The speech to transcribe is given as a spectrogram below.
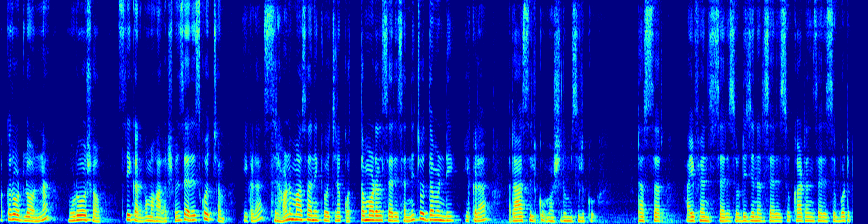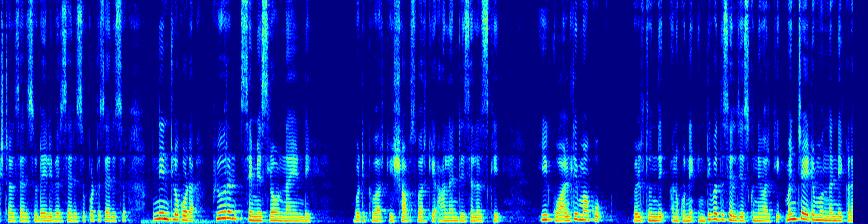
పక్క రోడ్లో ఉన్న మూడవ షాప్ శ్రీ కనక మహాలక్ష్మి శారీస్కి వచ్చాం. ఇక్కడ శ్రావణ మాసానికి వచ్చిన కొత్త మోడల్ శారీస్ అన్ని చూద్దామండి. ఇక్కడ raw silk mushroom silk tussar ఐ sarees designer sarees cotton sarees boutique style sarees daily wear sarees పట్టు శారీస్ అన్నింట్లో కూడా ప్యూర్ అండ్ సెమీస్లో ఉన్నాయండి. బొటిక్ వారికి షాప్స్ వారికి ఆన్లైన్ రీసెలర్స్కి ఈ క్వాలిటీ మాకు వెళ్తుంది అనుకునే ఇంటి వద్ద సేల్ చేసుకునే వారికి మంచి ఐటెం ఉందండి ఇక్కడ.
